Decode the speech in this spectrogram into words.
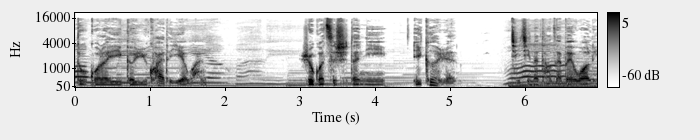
度过了一个愉快的夜晚？如果此时的你一个人静静地躺在被窝里，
